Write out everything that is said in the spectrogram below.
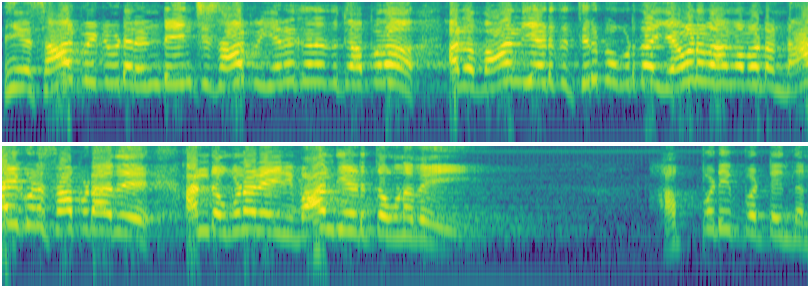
நீங்க சாப்பிட்டு விட ரெண்டு இன்ச்சு சாப்பிட்டு இறங்குறதுக்கு அப்புறம் அதை வாந்தி எடுத்து திரும்ப கொடுத்தா எவனும் வாங்க மாட்டான் நாய் கூட சாப்பிடாது. அந்த உணவை நீ வாந்தி எடுத்த உணவை. அப்படிப்பட்ட இந்த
